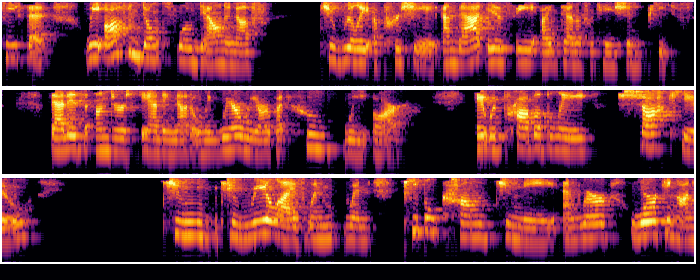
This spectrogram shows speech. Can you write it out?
piece that we often don't slow down enough to really appreciate, and that is the identification piece. That is understanding not only where we are, but who we are it would probably shock you to to realize when when people come to me and we're working on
